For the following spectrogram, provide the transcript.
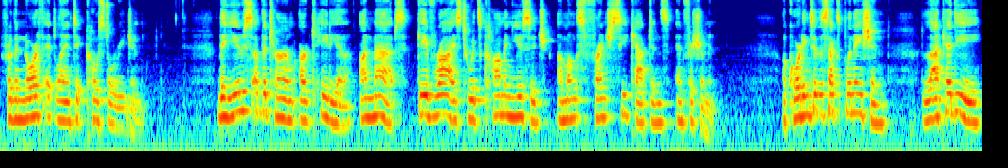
for the North Atlantic coastal region. The use of the term Arcadia on maps gave rise to its common usage amongst French sea captains and fishermen. According to this explanation, L'Acadie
